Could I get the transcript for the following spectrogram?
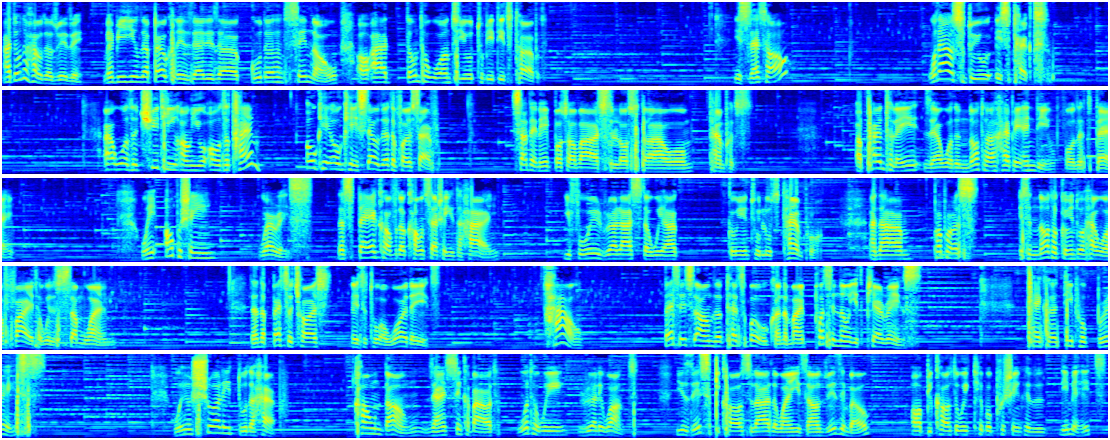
I don't have the reason. Maybe in the balcony there is a good signal, or I don't want you to be disturbed. Is that all? What else do you expect? I was cheating on you all the time? Okay, okay, sell that for yourself. Suddenly, both of us lost our tempers. Apparently, there was not a happy ending for that day. When option varies, the stake of the concession is high. If we realize that we are going to lose temper, and our purpose is not going to have a fight with someone, then the best choice is to avoid it. How? Based on the textbook and my personal experience, take a deep breath will surely do the help. Calm down, then think about what we really want. Is this because the other one is unreasonable, or because we keep pushing his limits?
